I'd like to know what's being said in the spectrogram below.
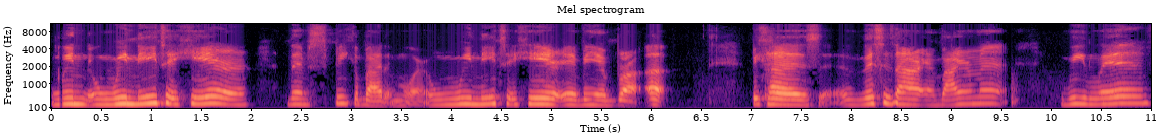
We we need to hear them speak about it more. We need to hear it being brought up because this is our environment. We live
